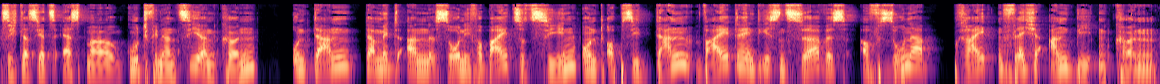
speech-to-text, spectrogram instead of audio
sich das jetzt erstmal gut finanzieren können. Und dann damit an Sony vorbeizuziehen und ob sie dann weiterhin diesen Service auf so einer breiten Fläche anbieten können,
